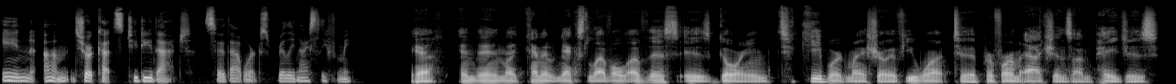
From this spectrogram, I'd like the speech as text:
in um, shortcuts to do that. So that works really nicely for me. Yeah. And then, like, kind of next level of this is going to Keyboard Maestro if you want to perform actions on pages.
